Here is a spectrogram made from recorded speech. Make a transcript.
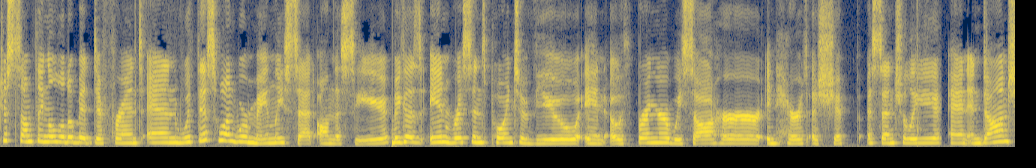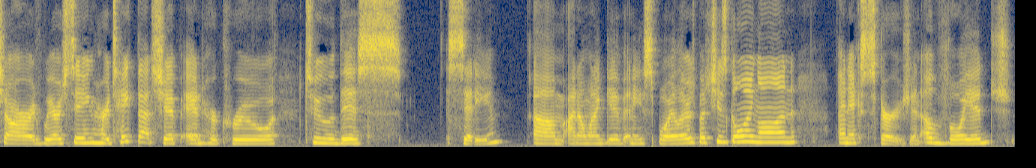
just something a little bit different. And with this one, we're mainly set on the sea because in Rysn's point of view in Oathbringer, we saw her inherit a ship essentially. And in Dawnshard, we are seeing her take that ship and her crew to this city. Um, I don't want to give any spoilers, but she's going on an excursion, a voyage,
